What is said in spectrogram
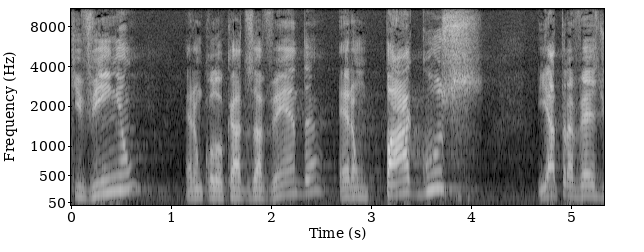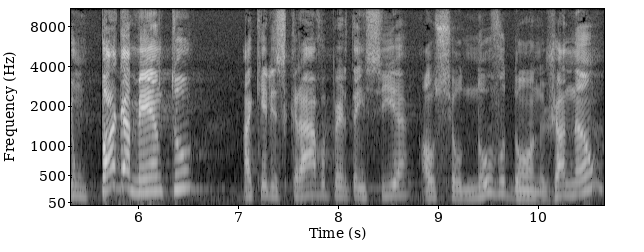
que vinham, eram colocados à venda, eram pagos, e através de um pagamento, aquele escravo pertencia ao seu novo dono, já não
